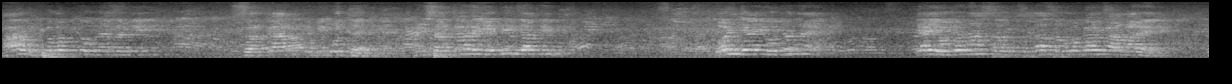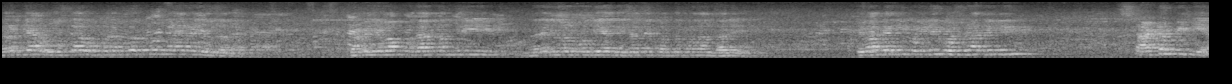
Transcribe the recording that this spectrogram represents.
हा उपलब्ध होण्यासाठी सरकार कटिबद्ध आहे आणि सरकार येतील जातील पण ज्या योजना आहे त्या योजना सदा सर्वकाळ चालणार आहे कारण त्या रोजगार उपलब्ध करून देणाऱ्या योजना आहे त्यामुळे जेव्हा प्रधानमंत्री नरेंद्र मोदी या देशाचे पंतप्रधान झाले तेव्हा त्यांनी पहिली घोषणा दिली स्टार्टअप इंडिया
